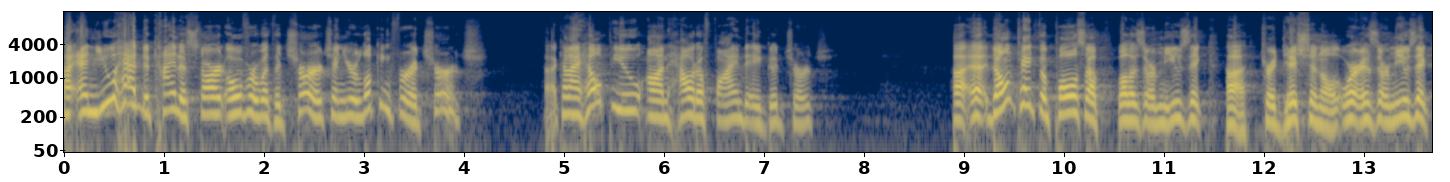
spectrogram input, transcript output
Uh, and you had to kind of start over with a church, and you're looking for a church. Uh, can I help you on how to find a good church? Uh, uh don't take the pulse of, well, is there music uh, traditional, or is there music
